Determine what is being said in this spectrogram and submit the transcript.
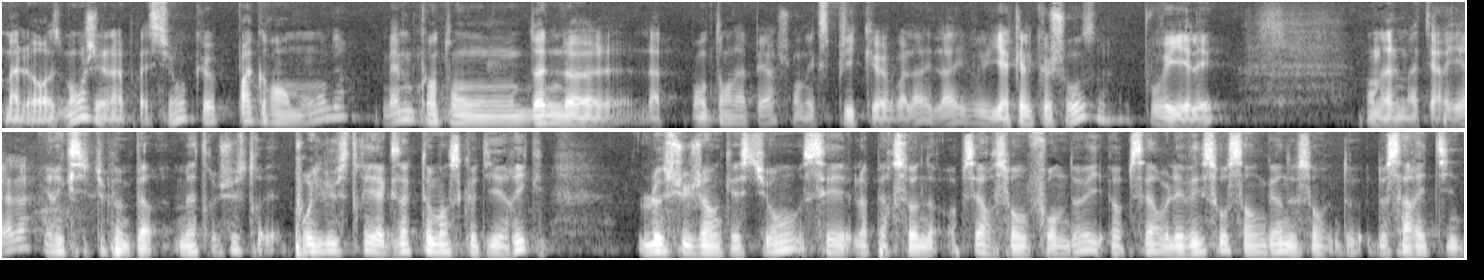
malheureusement, j'ai l'impression que pas grand monde, même quand on donne la, on tend la perche, on explique, euh, voilà, là, il y a quelque chose, vous pouvez y aller. On a le matériel. Eric, si tu peux me permettre, juste pour illustrer exactement ce que dit Eric, le sujet en question, c'est la personne observe son fond d'œil et observe les vaisseaux sanguins de, son, de, sa rétine.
